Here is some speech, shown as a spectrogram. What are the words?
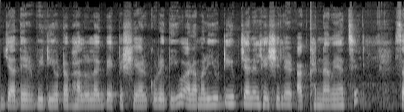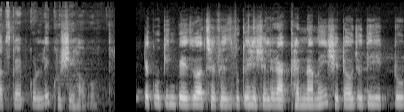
যাদের ভিডিওটা ভালো লাগবে, একটা শেয়ার করে দিও। আর আমার ইউটিউব চ্যানেল হেসেলের আখ্যার নামে আছে। সাবস্ক্রাইব করলে খুশি হব। একটা কুকিং পেজও আছে ফেসবুকে হেসেলের আখ্যার নামেই সেটাও যদি একটু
